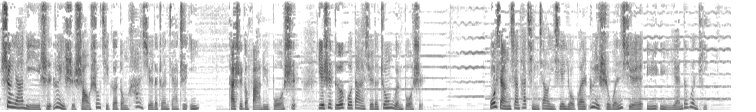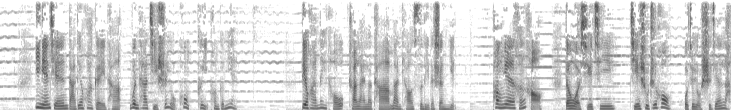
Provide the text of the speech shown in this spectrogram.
圣雅里是瑞士少数几个懂汉学的专家之一，他是个法律博士，也是德国大学的中文博士。我想向他请教一些有关瑞士文学与语言的问题。一年前打电话给他，问他几时有空可以碰个面。电话那头传来了他慢条斯理的声音：“碰面很好，等我学期结束之后，我就有时间了。”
